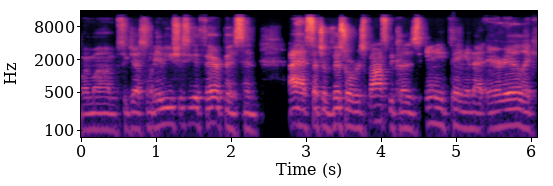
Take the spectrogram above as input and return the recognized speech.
my mom suggested maybe you should see a therapist. And I had such a visceral response because anything in that area, like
